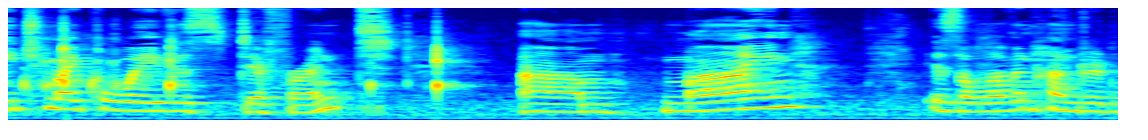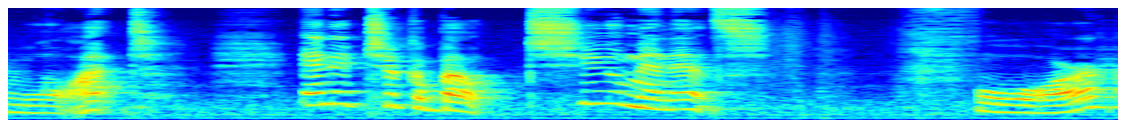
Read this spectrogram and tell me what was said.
Each microwave is different. Um, mine is 1100 watt. And it took about two minutes for,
